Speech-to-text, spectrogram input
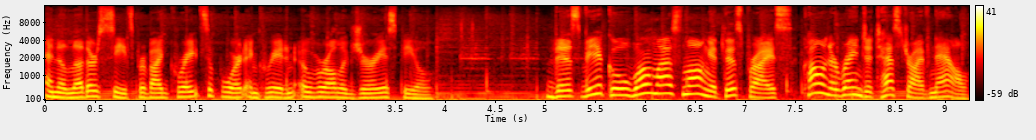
and the leather seats provide great support and create an overall luxurious feel. This vehicle won't last long at this price. Call and arrange a test drive now.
